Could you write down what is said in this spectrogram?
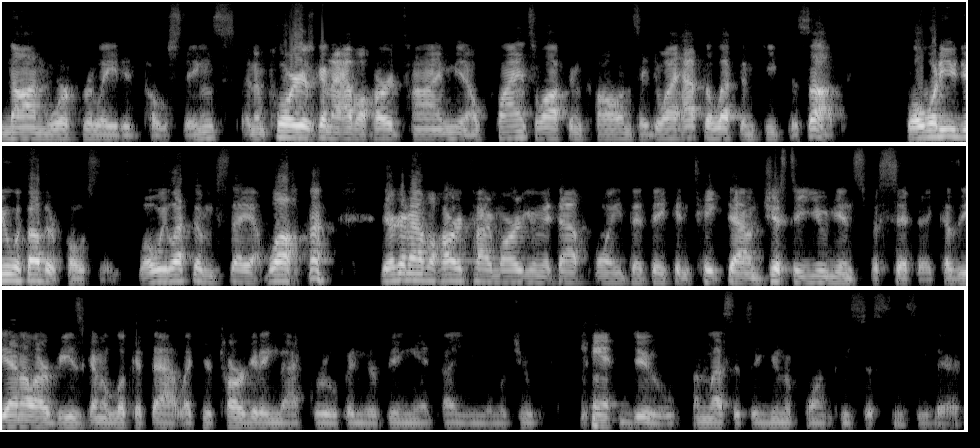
non-work related postings, an employer is going to have a hard time. You know, clients will often call and say, do I have to let them keep this up? Well, what do you do with other postings? Well, we let them stay up. Well, they're going to have a hard time arguing at that point that they can take down just a union specific because the NLRB is going to look at that like you're targeting that group and you're being anti-union, which you can't do unless it's a uniform consistency there.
